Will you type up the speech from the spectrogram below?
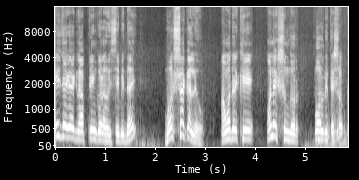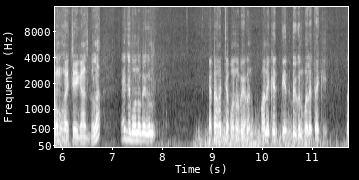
এই জায়গায় গ্রাফটিং করা হয়েছে বিদায়। বর্ষাকালেও আমাদেরকে অনেক সুন্দর ফল দিতে সক্ষম হয়েছে এই গাছগুলা। এই যে বনবেগুন এটা হচ্ছে বনবেগুন অনেকে তিত বেগুন বলে থাকি। তো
